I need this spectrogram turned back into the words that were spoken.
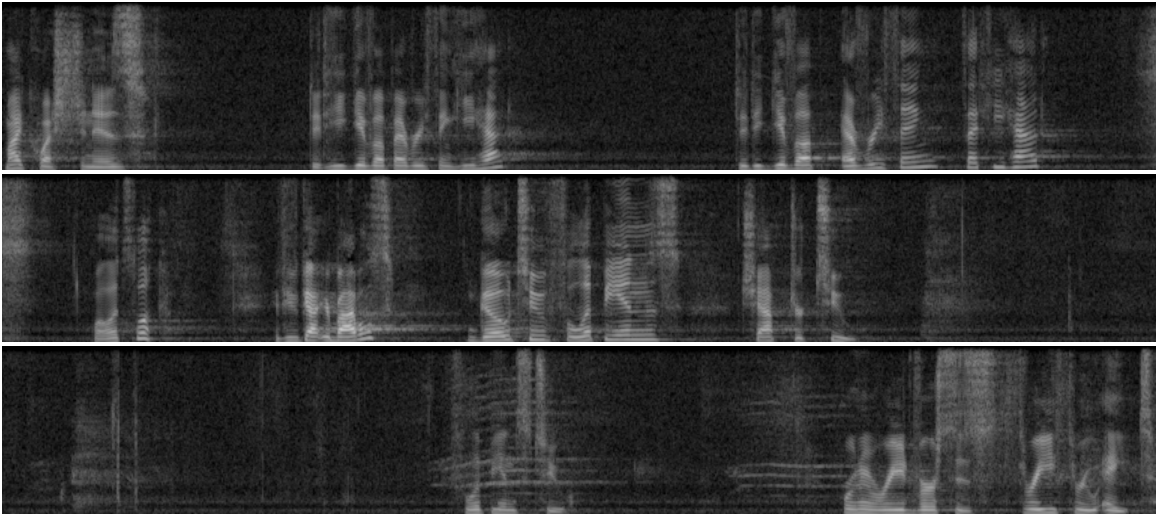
my question is Did he give up everything he had? Did he give up everything that he had? Well, let's look. If you've got your Bibles, go to Philippians chapter 2. Philippians 2. We're going to read verses 3 through 8.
